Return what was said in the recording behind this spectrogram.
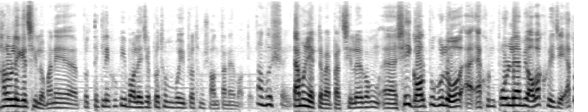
ভালো লেগেছিল মানে প্রত্যেক লেখকই বলে যে প্রথম বই প্রথম সন্তানের মতো। অবশ্যই। তেমনই একটা ব্যাপার ছিল এবং সেই গল্পগুলো এখন পড়লে আমি অবাক হয়ে যে এত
